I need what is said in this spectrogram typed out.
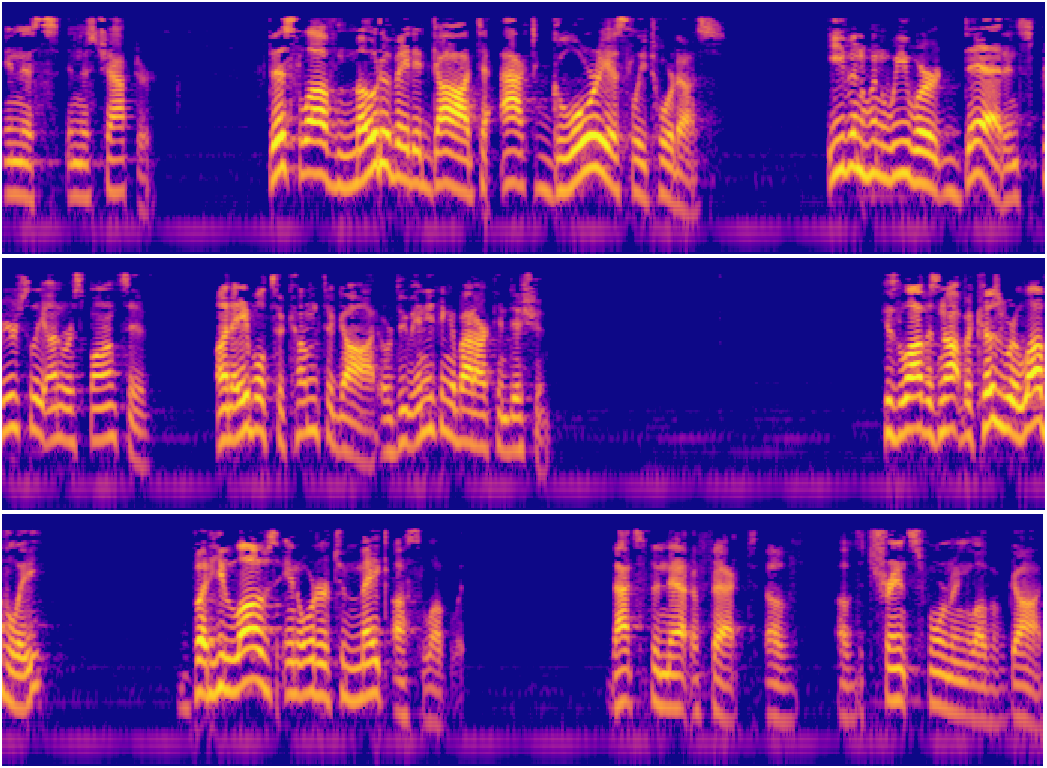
in this, in this chapter. This love motivated God to act gloriously toward us, even when we were dead and spiritually unresponsive, unable to come to God or do anything about our condition. His love is not because we're lovely, but He loves in order to make us lovely. That's the net effect of, of the transforming love of God.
